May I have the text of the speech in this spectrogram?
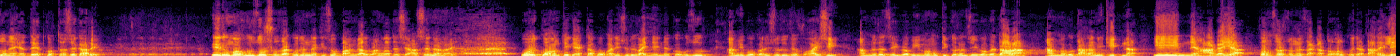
জনে হেদায়ত করতেছে কারে? এরুমা হুজুর সোজা করেন না কিছু বাঙ্গাল বাংলাদেশে আসে না নাই? ওই কখন থেকে একটা বোখারি শরীফ আইন না হুজুর, আমি বোখারি শরীফে পাইছি আপনারা যেইভাবে ইমামতি করেন, যেইভাবে দাঁড়ান আপনাকে দাঁড়ানি ঠিক না। এমনি হাগাইয়া পঞ্চাশ জনের জায়গা দখল করে দাঁড়াইলে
